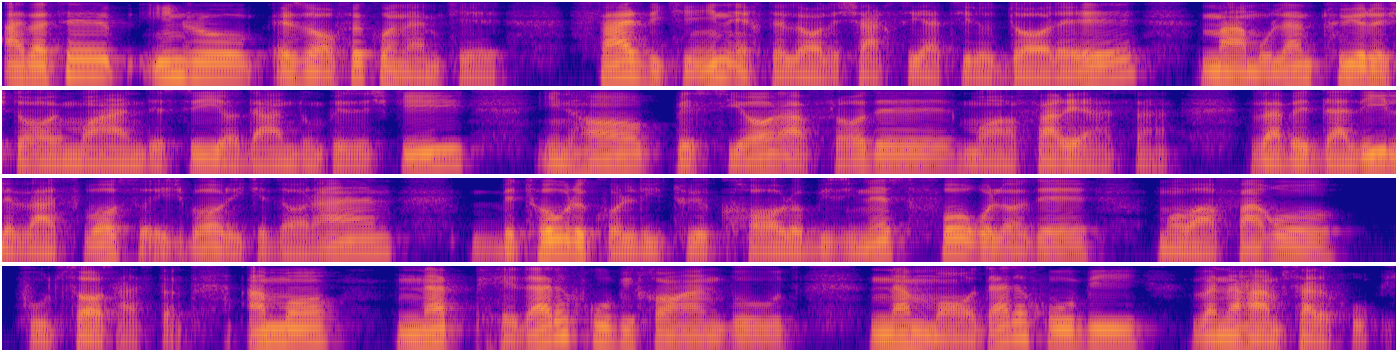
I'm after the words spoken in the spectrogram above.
البته این رو اضافه کنم که فردی که این اختلال شخصیتی رو داره معمولا توی رشته های مهندسی یا دندون پزشکی اینها بسیار افراد موفقی هستند و به دلیل وسواس و اجباری که دارن به طور کلی توی کار و بیزینس فوقالعاده موفق و پولساز هستند اما نه پدر خوبی خواهند بود نه مادر خوبی و نه همسر خوبی.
